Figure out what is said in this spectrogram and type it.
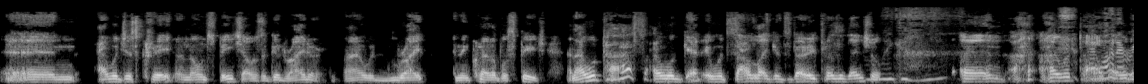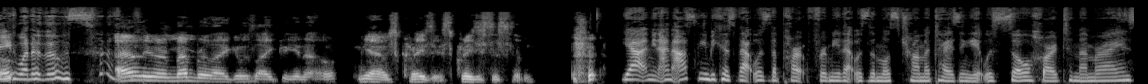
and I would just create an own speech. I was a good writer. I would write an incredible speech and I would pass. I would get, it would sound like it's very presidential. Oh my God. And I, I would pass. I want to read one of those. I don't even remember like, it was like, you know, yeah, it was crazy. It's crazy system. Yeah, I mean, I'm asking because that was the part for me that was the most traumatizing. It was so hard to memorize.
